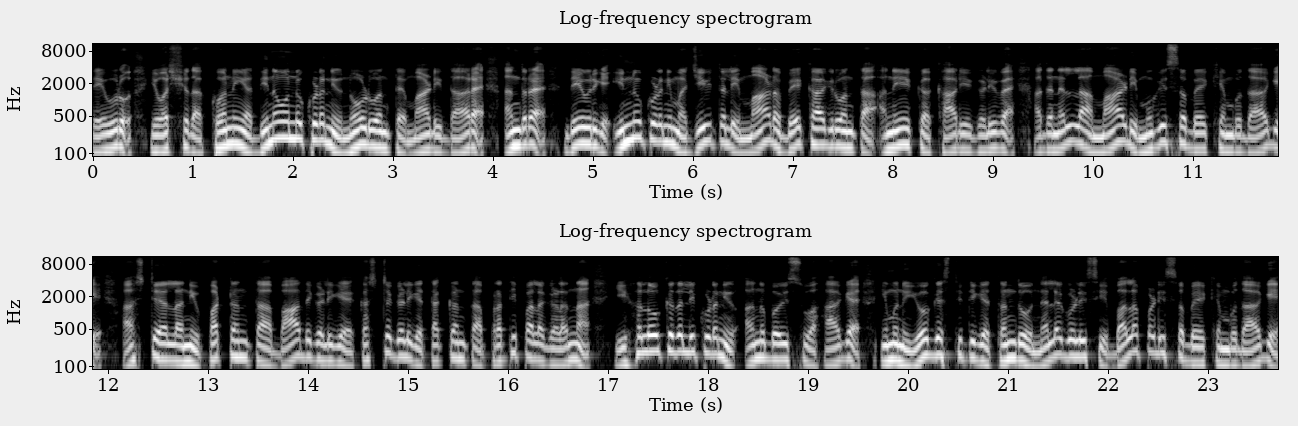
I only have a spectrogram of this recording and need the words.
ದೇವರು ಈ ವರ್ಷದ ಕೊನೆಯ ದಿನವನ್ನು ಕೂಡ ನೀವು ನೋಡುವಂತೆ ಮಾಡಿದ್ದಾರೆ. ಅಂದ್ರೆ ದೇವರಿಗೆ ಇನ್ನೂ ಕೂಡ ನಿಮ್ಮ ಜೀವಿತದಲ್ಲಿ ಮಾಡಬೇಕಾಗಿರುವಂತ ಅನೇಕ ಕಾರ್ಯಗಳಿವೆ. ಅದನ್ನೆಲ್ಲ ಮಾಡಿ ಮುಗಿಸಬೇಕೆಂಬುದಾಗಿ ಅಷ್ಟೇ ಅಲ್ಲ, ನೀವು ಪಟ್ಟಂತ ಬಾಧೆಗಳಿಗೆ, ಕಷ್ಟಗಳಿಗೆ ತಕ್ಕಂತ ಪ್ರತಿಫಲಗಳನ್ನ ಇಹಲೋಕದಲ್ಲಿ ಕೂಡ ನೀವು ಅನುಭವಿಸುವ ಹಾಗೆ ನಿಮ್ಮನ್ನು ಯೋಗ್ಯ ಸ್ಥಿತಿಗೆ ತಂದು ನೆಲೆಗೊಳಿಸಿ ಬಲಪಡಿಸಬೇಕೆಂಬುದಾಗಿ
